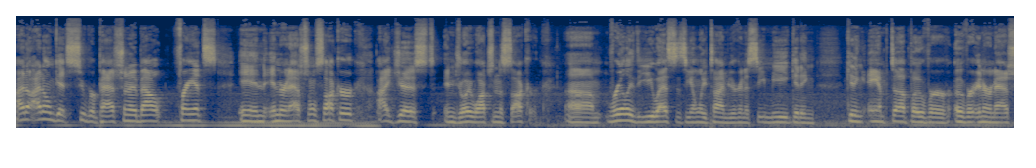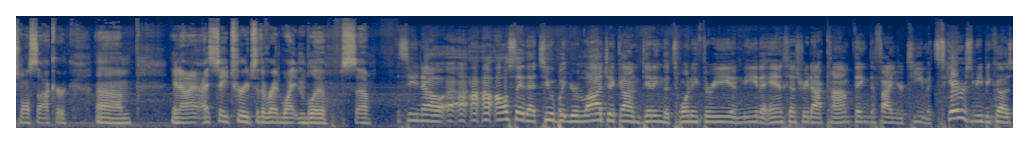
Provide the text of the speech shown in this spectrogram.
I don't, I don't get super passionate about France in international soccer. I just enjoy watching the soccer. Um, really, the U.S. is the only time you're going to see me getting getting amped up over over international soccer. Um, you know, I, I stay true to the red, white, and blue. So See now, I, I, I'll say that too. But your logic on getting the 23 and Me, the Ancestry.com thing to find your team, it scares me because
